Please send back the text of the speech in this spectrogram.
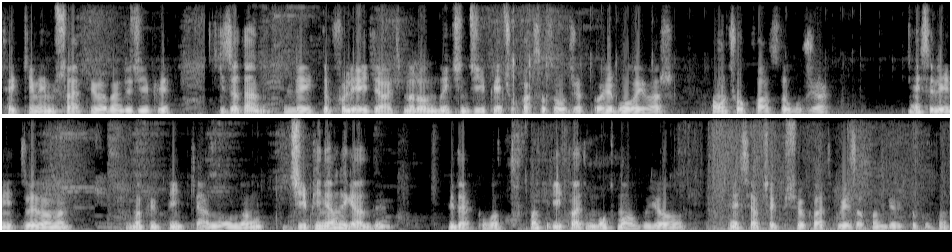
tek yemeye müsait diyor bence GP. Ki zaten late'de full AD itemler alındığı için GP'ye çok hassas olacak. Öyle bir olayı var. Ama çok fazla vuracak. Neyse lane'i ittirelim hemen. Buna bir pink geldi orada. GP ne ara geldi? Bir dakika what the fuck? İlk item bot mu aldı? Yo. Neyse yapacak bir şey yok. Artık base atmam gerekiyor burada.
